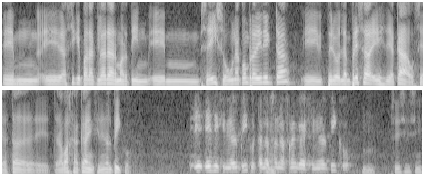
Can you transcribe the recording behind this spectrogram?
Em, eh, así que para aclarar, Martín, em, se hizo una compra directa, pero la empresa es de acá, o sea, está trabaja acá en General Pico. Es de General Pico, está en la ah. zona franca de General Pico. Mm, sí, sí, sí.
